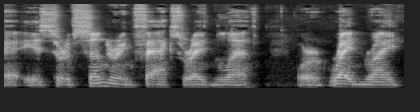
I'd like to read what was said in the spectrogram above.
is sort of sundering facts right and left or right and right.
